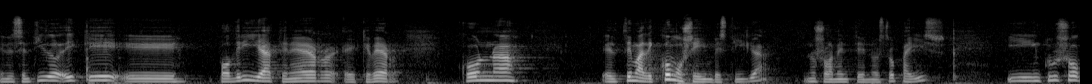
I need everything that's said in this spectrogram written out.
en el sentido de que podría tener que ver con el tema de cómo se investiga, no solamente en nuestro país, e incluso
